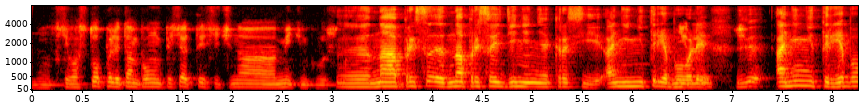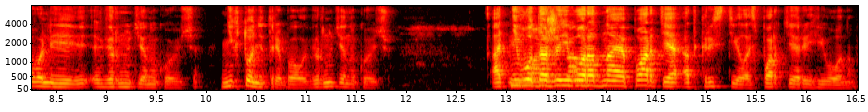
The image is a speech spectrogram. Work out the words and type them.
Ну, в Севастополе там, по-моему, 50 тысяч на митинг вышло. Э, На, присо- на присоединение к России. Они не требовали, Нет, они не требовали вернуть Януковича. Никто не требовал вернуть Януковича. От Ну, него они даже там- его родная партия открестилась, партия регионов.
